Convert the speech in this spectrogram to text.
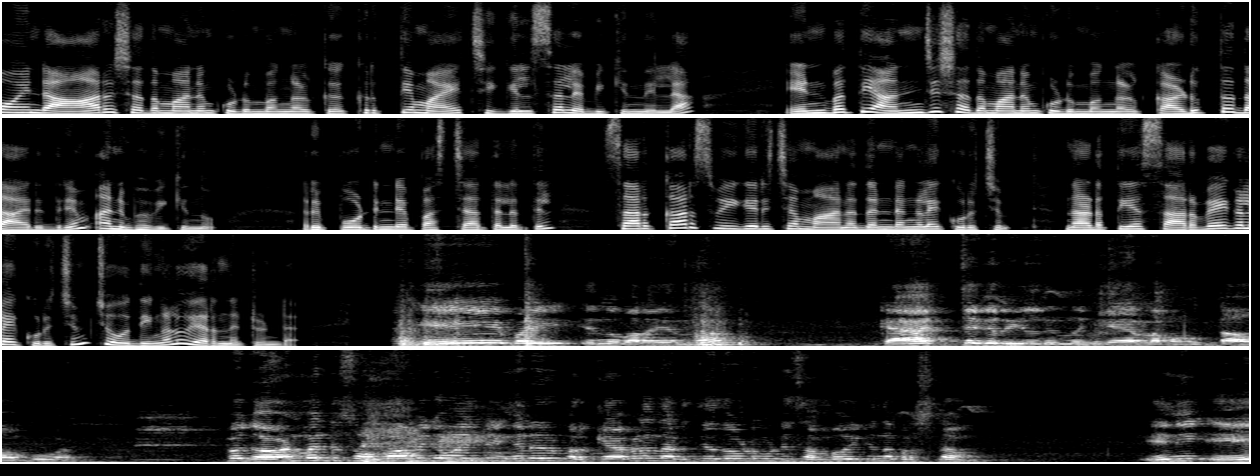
പോയിന്റ് ആറ് ശതമാനം കുടുംബങ്ങൾക്ക് കൃത്യമായ ചികിത്സ ലഭിക്കുന്നില്ല. എൺപത്തി അഞ്ച് ശതമാനം കുടുംബങ്ങൾ കടുത്ത ദാരിദ്ര്യം അനുഭവിക്കുന്നു. റിപ്പോർട്ടിന്റെ പശ്ചാത്തലത്തിൽ സർക്കാർ സ്വീകരിച്ച മാനദണ്ഡങ്ങളെക്കുറിച്ചും നടത്തിയ സർവേകളെക്കുറിച്ചും ചോദ്യങ്ങൾ ഉയർന്നിട്ടുണ്ട്. എ വൈ എന്ന് പറയുന്ന കാറ്റഗറിയിൽ നിന്ന് കേരളം ഔട്ടാവാൻ പോവാണ്. ഇപ്പൊ ഗവൺമെന്റ് സ്വാഭാവികമായിട്ട് ഇങ്ങനെ ഒരു പ്രഖ്യാപനം നടത്തിയതോടുകൂടി സംഭവിക്കുന്ന പ്രശ്നം ഇനി എ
